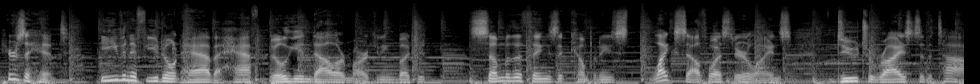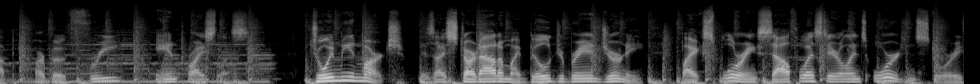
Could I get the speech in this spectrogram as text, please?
Here's a hint even if you don't have a half billion dollar marketing budget, some of the things that companies like Southwest Airlines do to rise to the top are both free and priceless. Join me in March as I start out on my Build Your Brand journey by exploring Southwest Airlines' origin story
